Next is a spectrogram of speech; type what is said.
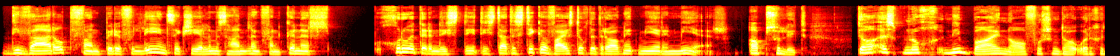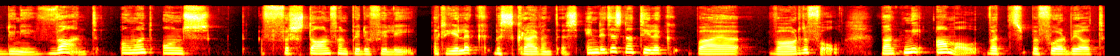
die wêreld van pedofilie en seksuele mishandeling van kinders groter en die die, die statistieke wys tog dit raak net meer en meer. Absoluut. Daar is nog nie baie navorsing daaroor gedoen nie, want omdat ons verstaan van pedofilie redelik beskrywend is en dit is natuurlik baie waardevol want nie almal wat byvoorbeeld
